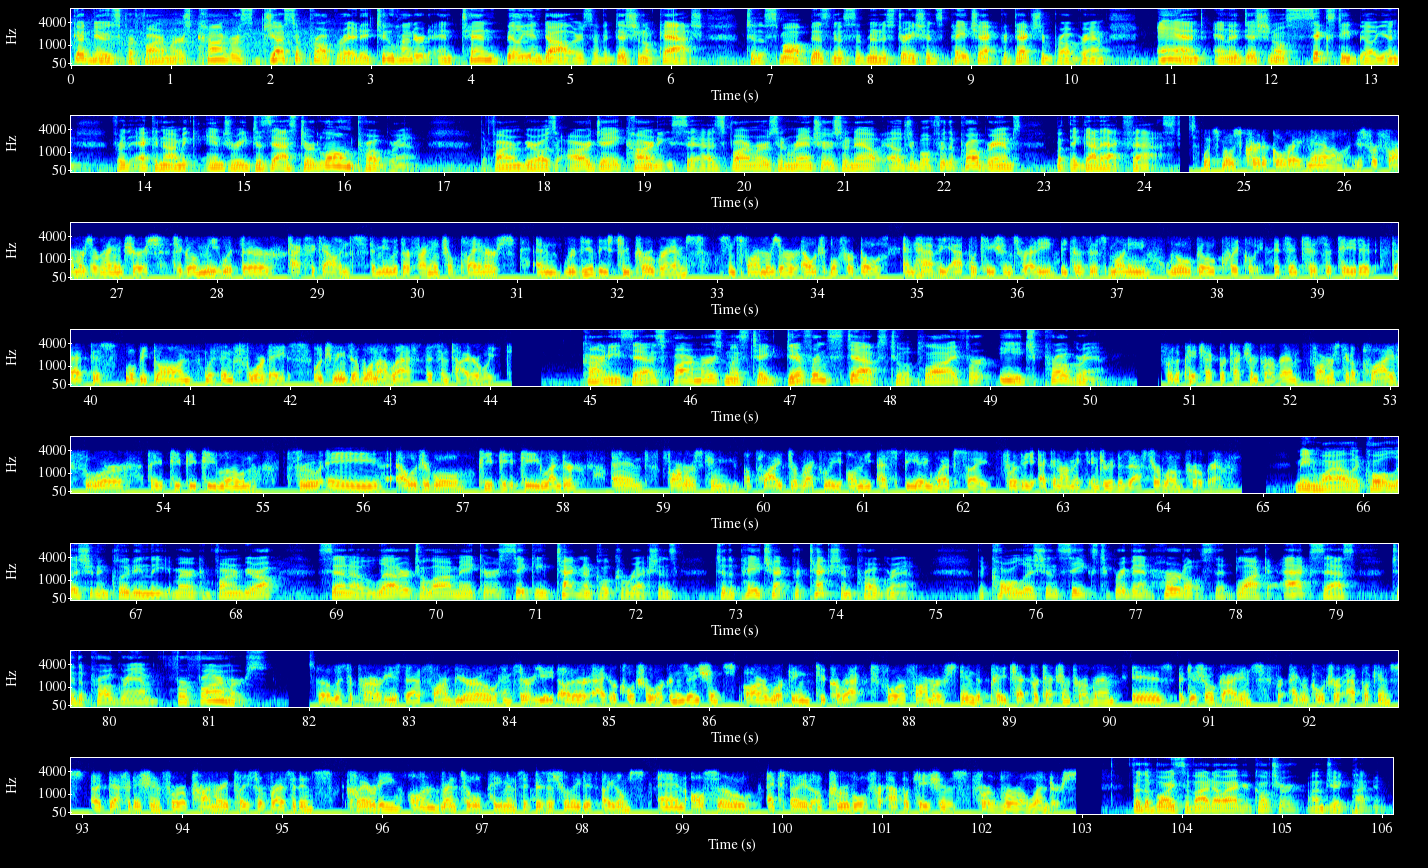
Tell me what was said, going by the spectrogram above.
Good news for farmers. Congress just appropriated $210 billion of additional cash to the Small Business Administration's Paycheck Protection Program and an additional 60 billion for the Economic Injury Disaster Loan Program. The Farm Bureau's R.J. Karney says farmers and ranchers are now eligible for the programs, but they got to act fast. Most critical right now is for farmers and ranchers to go meet with their tax accountants, to meet with their financial planners, and review these two programs since farmers are eligible for both, and have the applications ready because this money will go quickly. It's anticipated that this will be gone within four days, which means it will not last this entire week. Karney says farmers must take different steps to apply for each program. For the Paycheck Protection Program, farmers can apply for a PPP loan through a eligible PPP lender and farmers can apply directly on the SBA website for the Economic Injury Disaster Loan Program. Meanwhile, a coalition including the American Farm Bureau sent a letter to lawmakers seeking technical corrections to the Paycheck Protection Program. The coalition seeks to prevent hurdles that block access to the program for farmers. The list of priorities that Farm Bureau and 38 other agricultural organizations are working to correct for farmers in the Paycheck Protection Program is additional guidance for agricultural applicants, a definition for a primary place of residence, clarity on rental payments and business related items, and also expedited approval for applications for rural lenders. For the Voice of Idaho Agriculture, I'm Jake Putnam.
